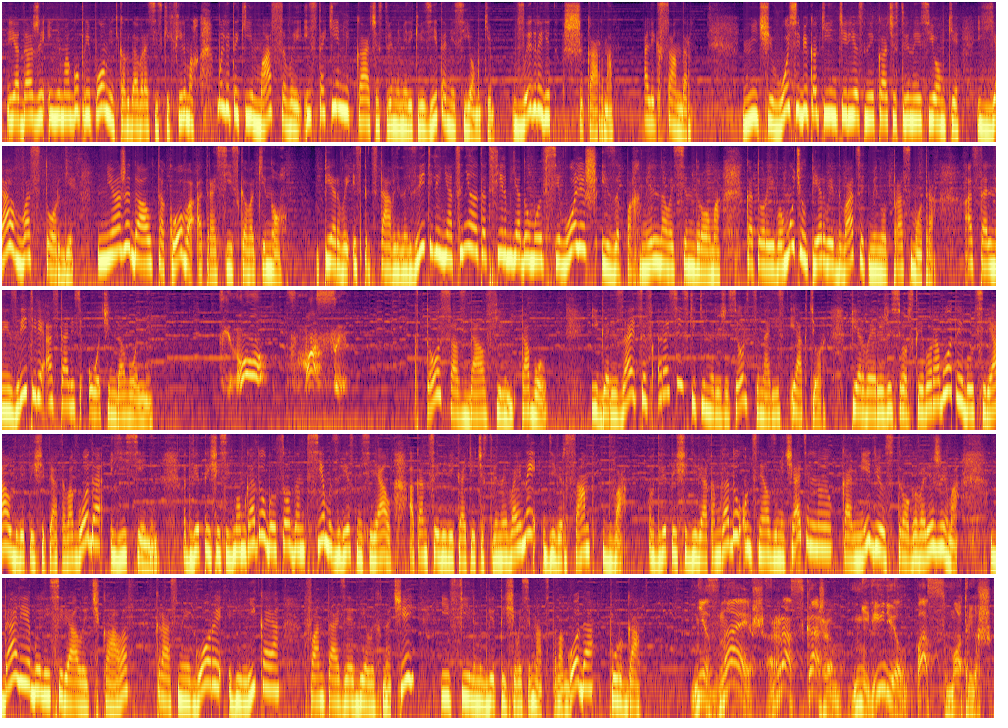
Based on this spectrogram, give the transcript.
Я даже и не могу припомнить, когда в российских фильмах были такие массовые и с такими качественными реквизитами съемки. Выглядит шикарно. Александр. Ничего себе, какие интересные качественные съемки. Я в восторге. Не ожидал такого от российского кино. Первый из представленных зрителей не оценил этот фильм, я думаю, всего лишь из-за похмельного синдрома, который его мучил первые 20 минут просмотра. Остальные зрители остались очень довольны. Кино в массы. Кто создал фильм «Тобол»? Игорь Зайцев – российский кинорежиссер, сценарист и актер. Первой режиссерской его работой был сериал 2005 года «Есенин». В 2007 году был создан всем известный сериал о конце Великой Отечественной войны «Диверсант 2». В 2009 году он снял замечательную комедию строгого режима. Далее были сериалы «Чкалов», «Красные горы», «Великая», «Фантазия белых ночей» и фильм 2018 года «Пурга». Не знаешь? Расскажем. Не видел? Посмотришь.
